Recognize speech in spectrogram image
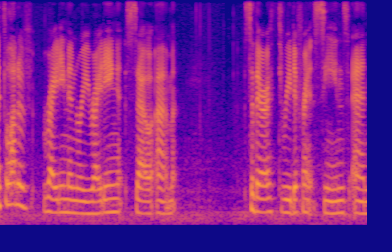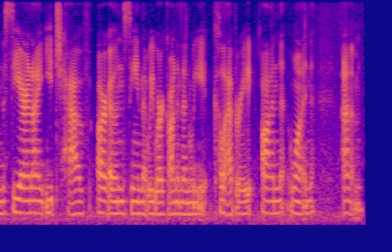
It's a lot of writing and rewriting. So, um, so there are three different scenes, and Sierra and I each have our own scene that we work on, and then we collaborate on one. Um,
